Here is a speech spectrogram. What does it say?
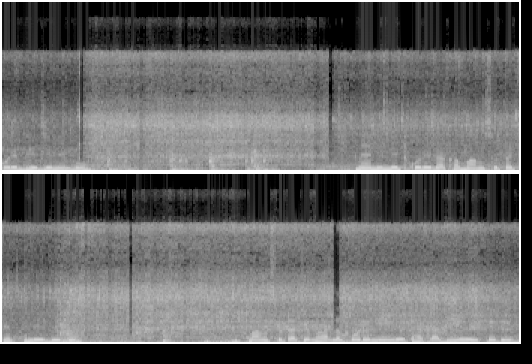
করে ভেজে নেব। ম্যারিনেট করে রাখা মাংসটাকে তুলে দেব। মাংসটাকে ভালো করে নেড়ে ঢাকা দিয়ে রেখে দেব।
